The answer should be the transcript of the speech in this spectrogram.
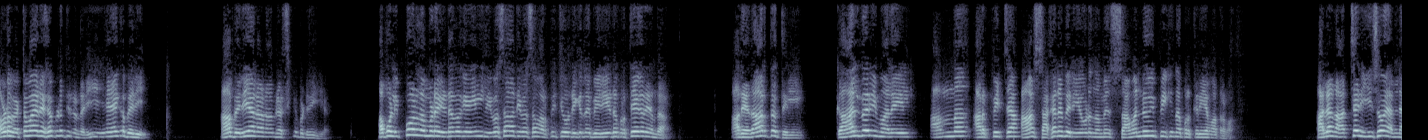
അവിടെ വ്യക്തമായി രേഖപ്പെടുത്തിയിട്ടുണ്ട്. ഈ ഏക ബലി ആ ബലിയാലാണ് നാം രക്ഷിക്കപ്പെട്ടിരിക്കുക. അപ്പോൾ ഇപ്പോൾ നമ്മുടെ ഇടവകയിൽ ദിവസാ ദിവസം അർപ്പിച്ചുകൊണ്ടിരിക്കുന്ന ബലിയുടെ പ്രത്യേകത എന്താണ്? അത് യഥാർത്ഥത്തിൽ കാൽവരി മലയിൽ അന്ന് അർപ്പിച്ച ആ സഹന ബലിയോട് നമ്മെ സമന്വയിപ്പിക്കുന്ന പ്രക്രിയ മാത്രമാണ്. അല്ലാതെ അച്ഛൻ ഈശോയല്ല.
